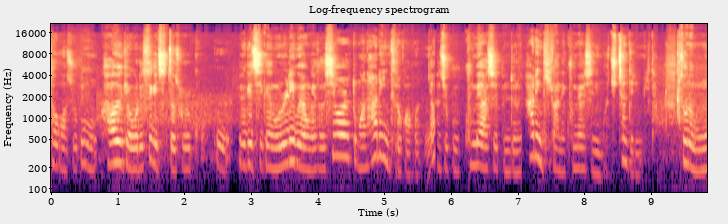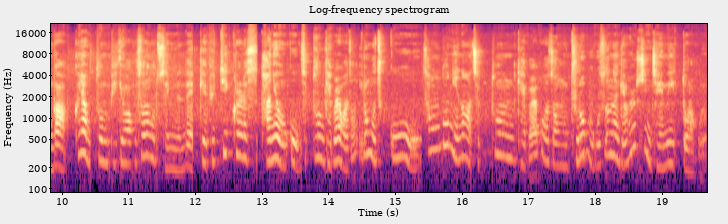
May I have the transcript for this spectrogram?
붙어가지고 가을 겨울에 쓰기 진짜 좋을 것 같고 여기 지금 올리브영에서 10월 동안 할인 들어가거든요. 그래가지고 구매하실 분들은 할인 기간에 구매하시는 거 추천드립니다. 저는 뭔가 그냥 제품 비교하고 쓰는 것도 재밌는데 이렇게 뷰티 클래스 다녀오고 제품 개발 과정 이런 거 듣고 성분이나 제품 개발 과정 들어보고 쓰는 게 훨씬 재미있더라고요.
